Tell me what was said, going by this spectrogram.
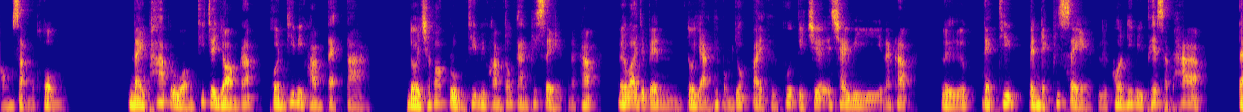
ของสังคม ในภาพรวมที่จะยอมรับคนที่มีความแตกต่าง โดยเฉพาะกลุ่มที่มีความต้องการพิเศษนะครับ ไม่ว่าจะเป็นตัวอย่างที่ผมยกไปคือผู้ติดเชื้อ HIV นะครับ หรือเด็กที่เป็นเด็กพิเศษ หรือคนที่มีเพศสภาพ แต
